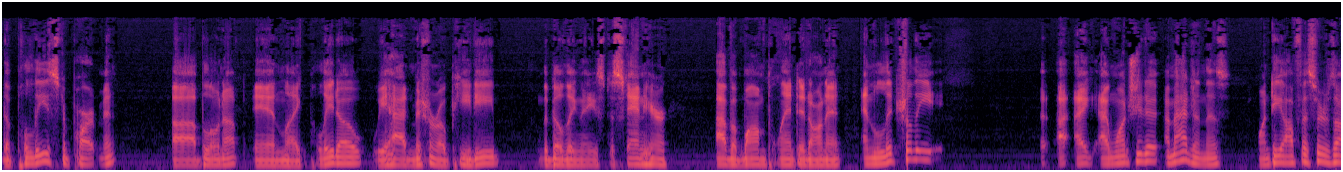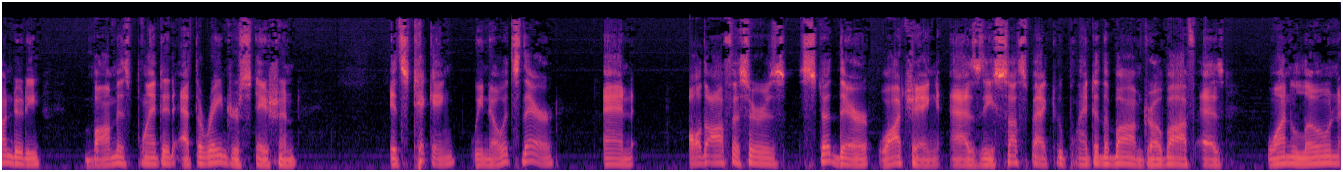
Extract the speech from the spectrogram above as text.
the police department uh, blown up in like Paleto. We had Mission Row PD, the building that used to stand here, have a bomb planted on it, and literally, I, I, I want you to imagine this: twenty officers on duty, bomb is planted at the ranger station. It's ticking. We know it's there, and all the officers stood there watching as the suspect who planted the bomb drove off as one lone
